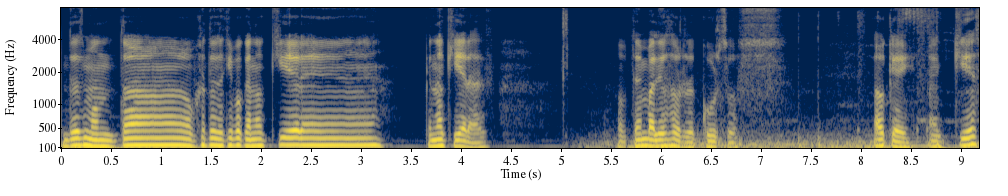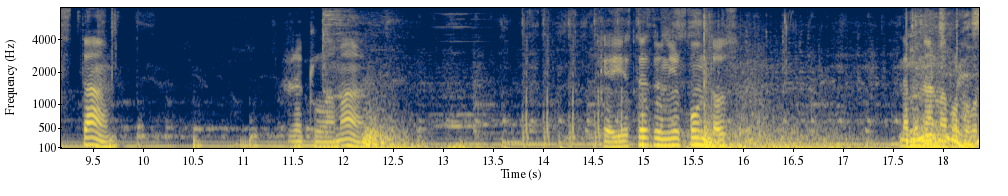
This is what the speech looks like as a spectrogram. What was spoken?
Desmontar objetos de equipo que no quiere. Que no quieras. Obtén valiosos recursos. Ok, aquí está. Reclamar. Ok, este es de unir puntos. Dame un arma, por favor.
